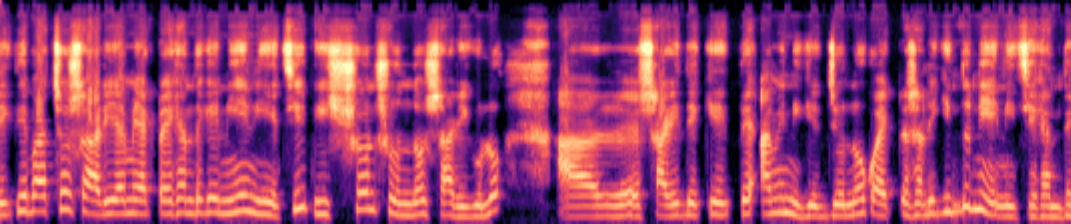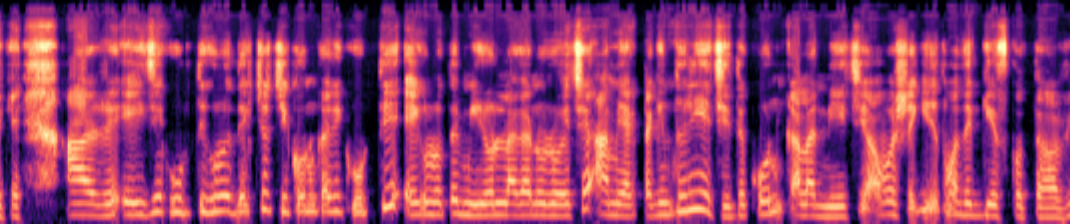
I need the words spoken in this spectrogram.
দেখতে পাচ্ছ, শাড়ি আমি একটা এখান থেকে নিয়ে নিয়েছি, ভীষণ সুন্দর শাড়িগুলো। আর শাড়ি দেখতে দেখতে আমি নিজের জন্য কয়েকটা শাড়ি কিন্তু নিয়ে নিয়েছি এখান থেকে। আর এই যে কুর্তিগুলো দেখছ, চিকনকারি কুর্তি, এগুলোতে মিরর লাগানো রয়েছে, আমি একটা কিন্তু নিয়েছি। তো কোন কালার নিয়েছি, অবশ্যই কিন্তু তোমাদের গেস করতে হবে।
